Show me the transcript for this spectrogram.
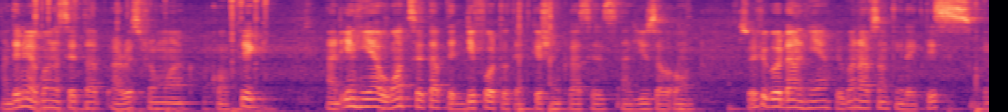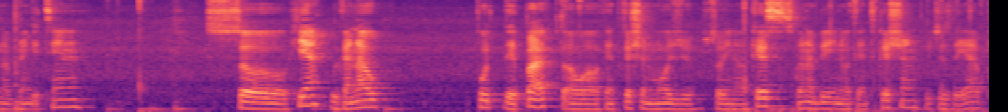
and then we are going to set up a REST framework config and in here we want to set up the default authentication classes and use our own. So if you go down here, we're going to have something like this. I'm going to bring it in. So here we can now put the path to our authentication module. So in our case, it's going to be in authentication, which is the app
